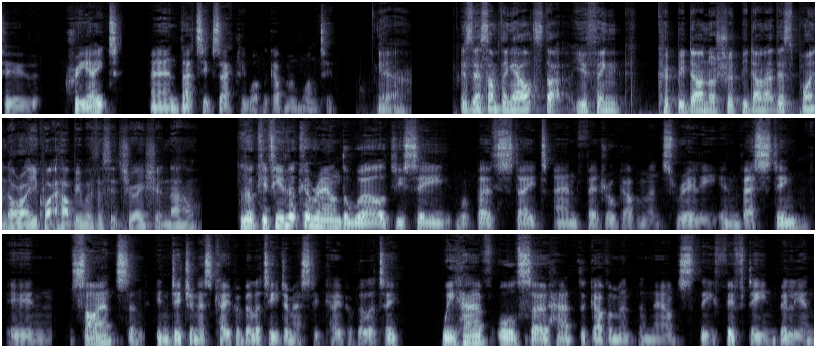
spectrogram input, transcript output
to create. And that's exactly what the government wanted. Yeah. Is there something else that you think could be done or should be done at this point, or are you quite happy with the situation now? Look, if you look around the world, you see both state and federal governments really investing in science and indigenous capability, domestic capability. We have also had the government announce the $15 billion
